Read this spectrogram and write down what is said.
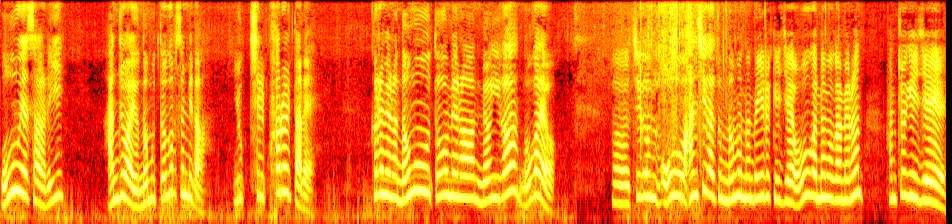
오후 햇살이 안 좋아요. 너무 뜨겁습니다. 6, 7, 8월 달에. 그러면은 너무 더우면은 명이가 녹아요. 어, 지금 오후 1시가 좀 넘었는데 이렇게 이제 오후가 넘어가면은 한쪽이 이제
